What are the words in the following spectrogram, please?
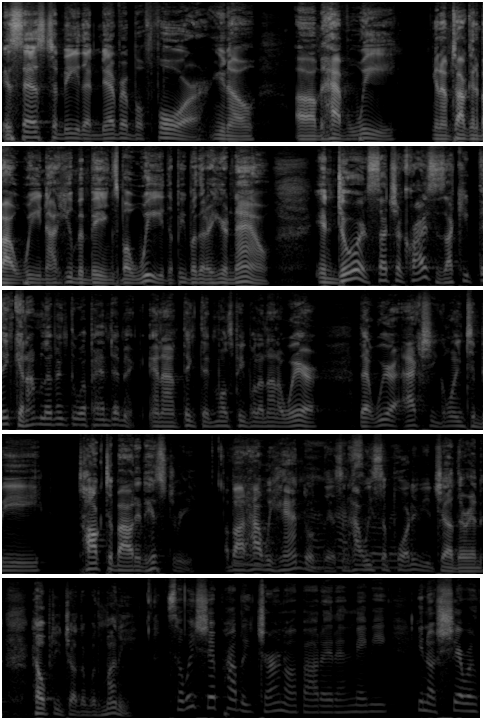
it says to me that never before, you know, um, have we, and I'm talking about we, not human beings, but we, the people that are here now, endured such a crisis. I keep thinking I'm living through a pandemic, and I think that most people are not aware that we're actually going to be talked about in history about how we handled this and how we supported each other and helped each other with money. So we should probably journal about it and maybe you know share with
